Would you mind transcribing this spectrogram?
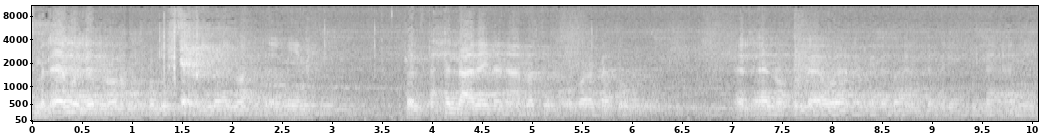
بسم الله والإبن والروح القدس الله الواحد آمين. فلتحل علينا نعمته وبركته الآن وكل أوان إلى ظهر التمرين كلها آمين.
